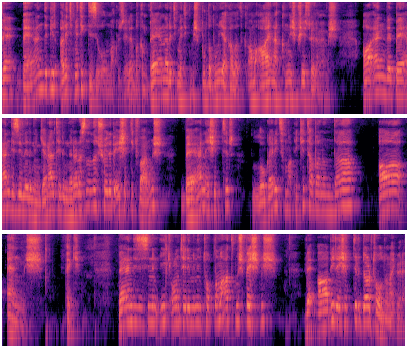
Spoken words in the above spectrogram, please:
ve BN de bir aritmetik dizi olmak üzere. Bakın BN aritmetikmiş. Burada bunu yakaladık ama AN hakkında hiçbir şey söylememiş. AN ve BN dizilerinin genel terimleri arasında da şöyle bir eşitlik varmış. BN eşittir logaritma 2 tabanında AN'miş. Peki. BN dizisinin ilk 10 teriminin toplamı 65'miş. Ve A1 eşittir 4 olduğuna göre.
